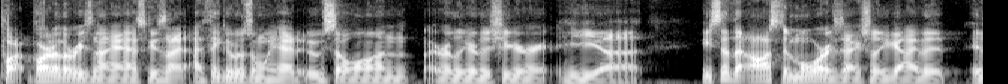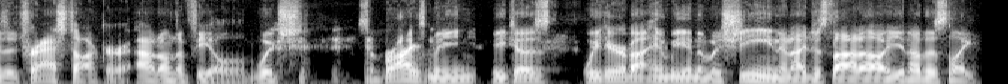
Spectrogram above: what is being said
part, part of the reason I ask is I, I think it was when we had Uso on earlier this year. He uh, he said that Austin Moore is actually a guy that is a trash talker out on the field, which surprised me because we hear about him being the machine, and I just thought, oh, you know, this like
